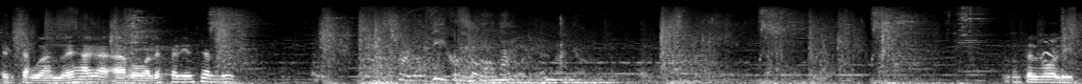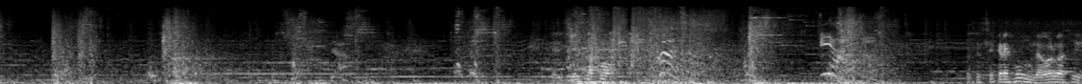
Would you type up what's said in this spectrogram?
Él está jugando es a, a robar la experiencia al mid. El boli. El Jace bajó. Porque se cree jungla o algo así.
